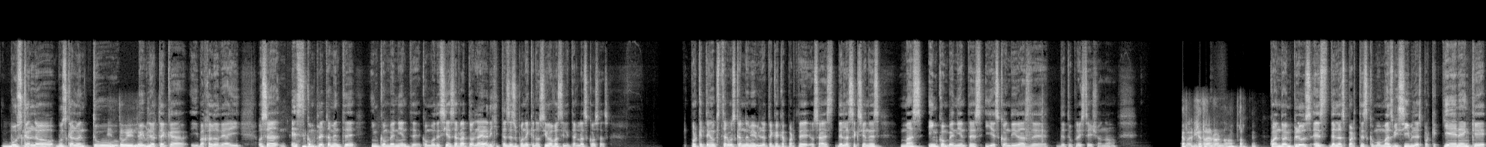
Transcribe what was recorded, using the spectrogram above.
búscalo, búscalo en tu, biblioteca. y bájalo de ahí. O sea, es completamente inconveniente. Como decía hace rato, la era digital se supone que nos iba a facilitar las cosas. ¿Por qué tengo que estar buscando en mi biblioteca que aparte, o sea, es de las secciones más inconvenientes y escondidas de, de tu PlayStation, ¿no? Qué, raro, ¿no? Aparte. Cuando en Plus es de las partes como más visibles porque quieren que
